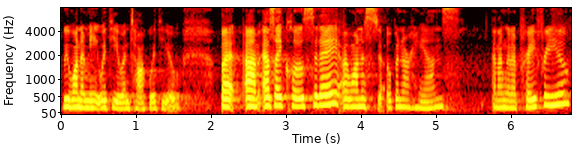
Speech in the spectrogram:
we want to meet with you and talk with you. But um, as I close today, I want us to open our hands and I'm going to pray for you.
